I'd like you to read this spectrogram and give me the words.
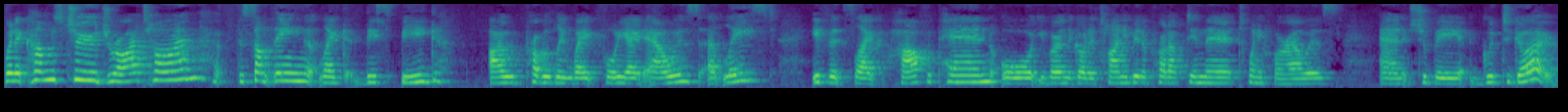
When it comes to dry time, for something like this big, I would probably wait 48 hours at least. If it's like half a pan or you've only got a tiny bit of product in there, 24 hours and it should be good to go.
